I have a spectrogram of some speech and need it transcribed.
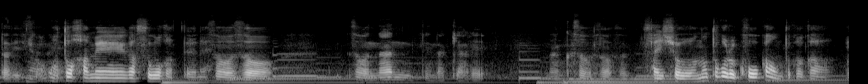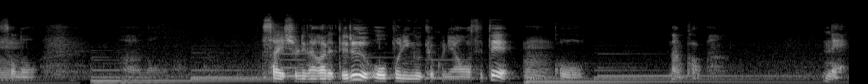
たですよね。音ハメがすごかったよね。そうそう。そうなんて言うんだっけあれ。なんかそうそうそう。最初のところ効果音とかが、うん。そのあの最初に流れてるオープニング曲に合わせてうん。こうなんかね。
